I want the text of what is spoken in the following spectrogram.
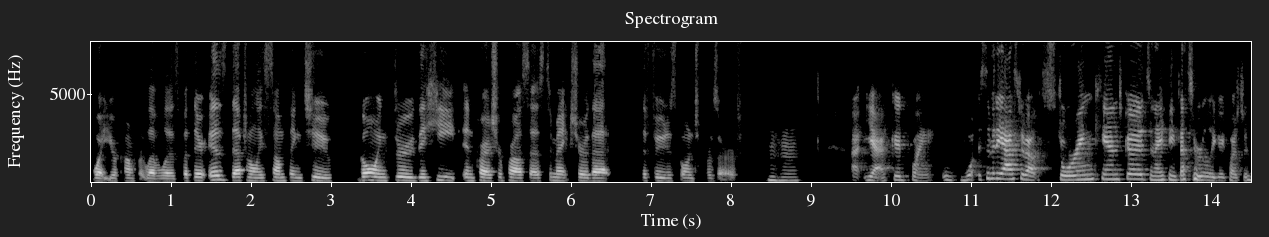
what your comfort level is. But there is definitely something to going through the heat and pressure process to make sure that the food is going to preserve. Mm-hmm. Uh, yeah, good point. What, somebody asked about storing canned goods, and I think that's a really good question.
